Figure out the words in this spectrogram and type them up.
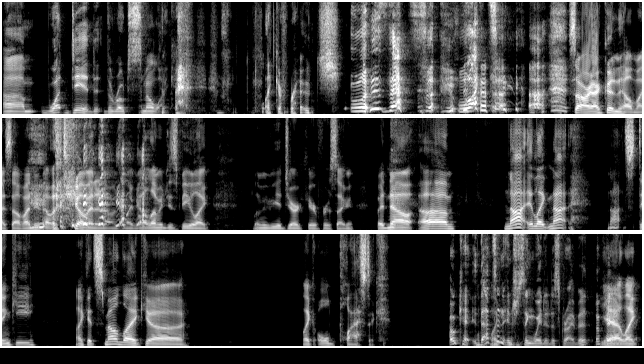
Um, what did the roach smell like? like a roach. what is that? what? Sorry, I couldn't help myself. I knew that was coming, and I was like, "Well, let me just be like, let me be a jerk here for a second. But no, um, not like not not stinky. Like it smelled like uh, like old plastic. Okay, that's Like- an interesting way to describe it. Okay. Yeah, like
